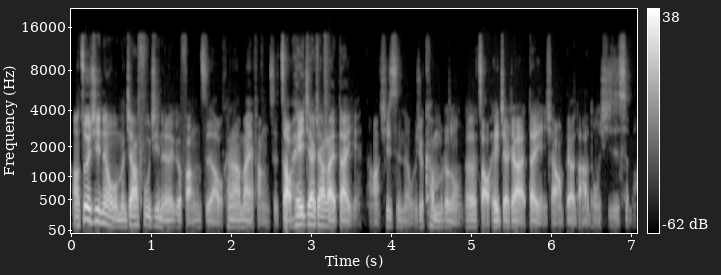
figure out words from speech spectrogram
啊。最近呢，我们家附近的一个房子啊，我看他卖房子，找黑佳佳来代言啊。其实呢，我就看不懂那个找黑佳佳来代言想要表达的东西是什么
